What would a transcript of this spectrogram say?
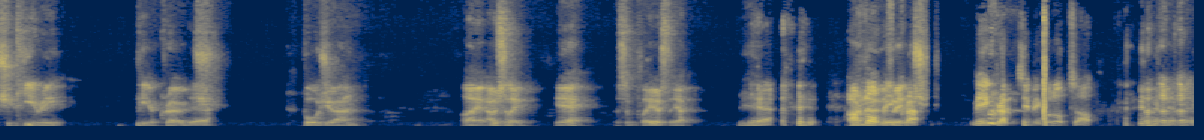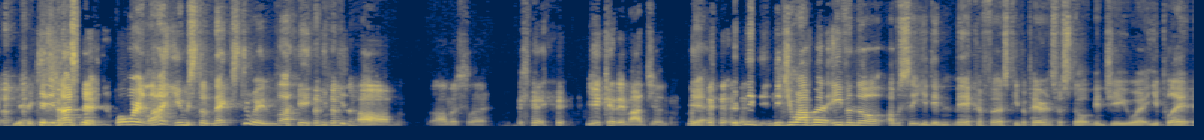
Shaqiri, Peter Crouch, yeah. Bojan. I, I was like, yeah, there's some players there. Yeah. I thought me and, Crap, me and Crouch would be good up top. yeah, can you imagine what were it like? You stood next to him, like. um, honestly, you can imagine. yeah. Did, did, you have a? Even though obviously you didn't make a first team appearance for Stoke, did you? You play? I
